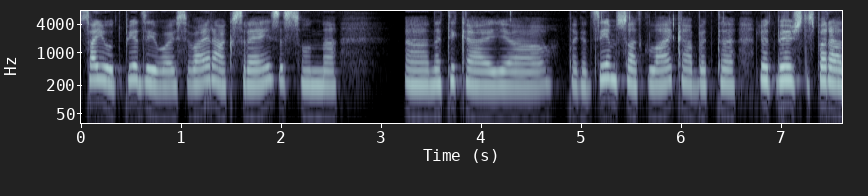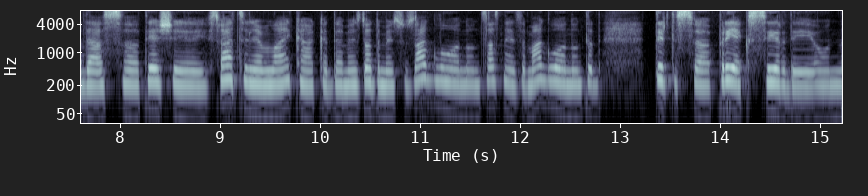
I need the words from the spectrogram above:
sajūtu piedzīvojusi vairākas reizes, un uh, ne tikai tagad Ziemassvētku laikā, bet ļoti bieži tas parādās tieši svētceļiem laikā, kad mēs dodamies uz aglonu un sasniedzam aglonu, un tad ir tas prieks sirdī. Un,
